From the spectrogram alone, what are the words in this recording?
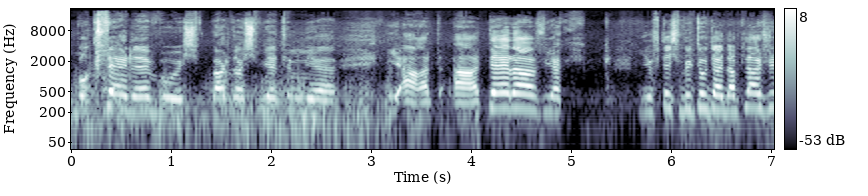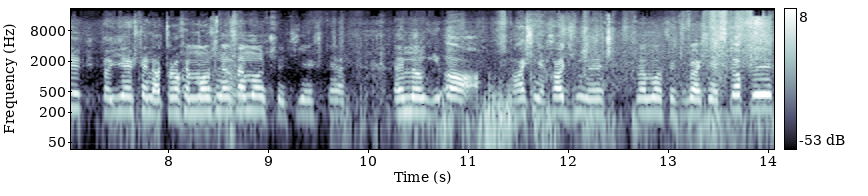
boksery były bardzo świetnie. I a, a teraz jak jesteśmy tutaj na plaży, to jeszcze na trochę można zamoczyć jeszcze e, nogi. O, właśnie chodźmy, zamoczyć właśnie stopy.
